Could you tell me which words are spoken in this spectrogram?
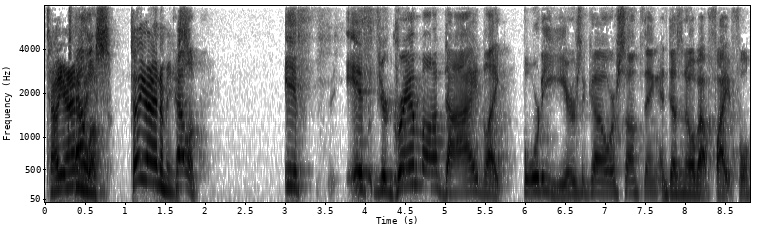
Tell your Tell enemies. Tell your enemies. Tell them if if your grandma died like 40 years ago or something and doesn't know about Fightful,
